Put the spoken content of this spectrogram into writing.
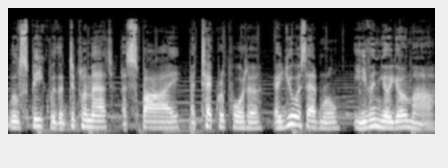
We'll speak with a diplomat, a spy, a tech reporter, a US admiral, even Yo Yo Ma.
